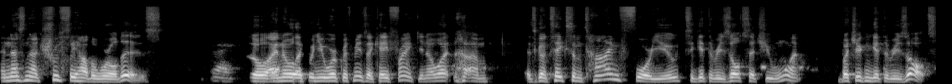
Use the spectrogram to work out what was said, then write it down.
and that's not truthfully how the world is. Right. So yeah. I know, like when you work with me, it's like, hey Frank, you know what? Um, it's going to take some time for you to get the results that you want. but you can get the results.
